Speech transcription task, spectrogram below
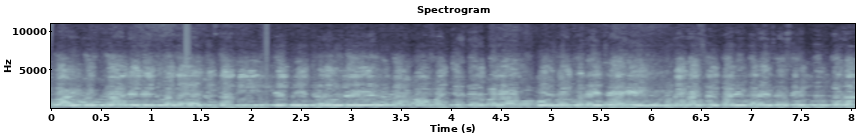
भावी भक्त आलेले आहेत बघा या ठिकाणी. त्यांनी ठरवले आता मामांच्या दरबारात कोबा करायचं आहे. कुणाला सहकार्य करायचं असेल तर करा.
